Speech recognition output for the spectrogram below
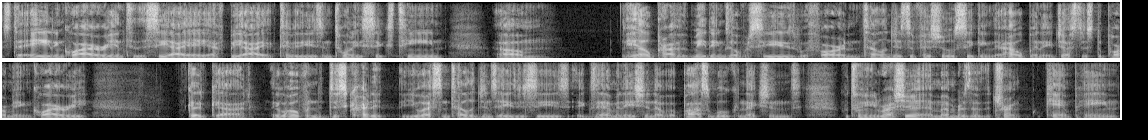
to aid inquiry into the CIA, FBI activities in 2016. Um, he held private meetings overseas with foreign intelligence officials seeking their help in a Justice Department inquiry. Good God. They were hoping to discredit the U.S. intelligence agency's examination of a possible connections between Russia and members of the Trump campaign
